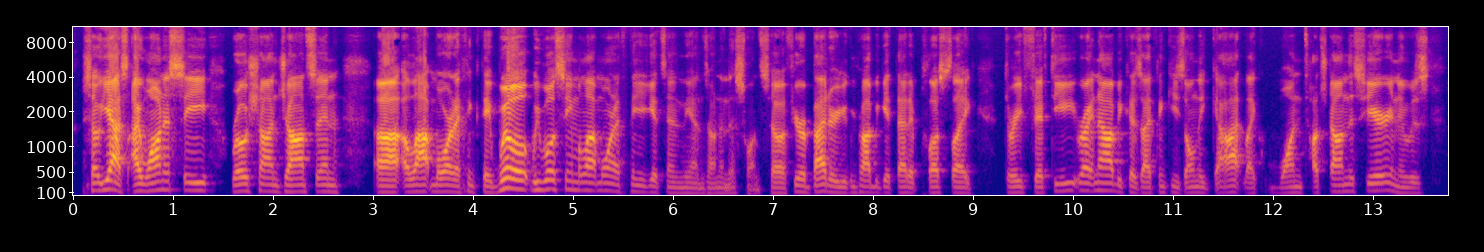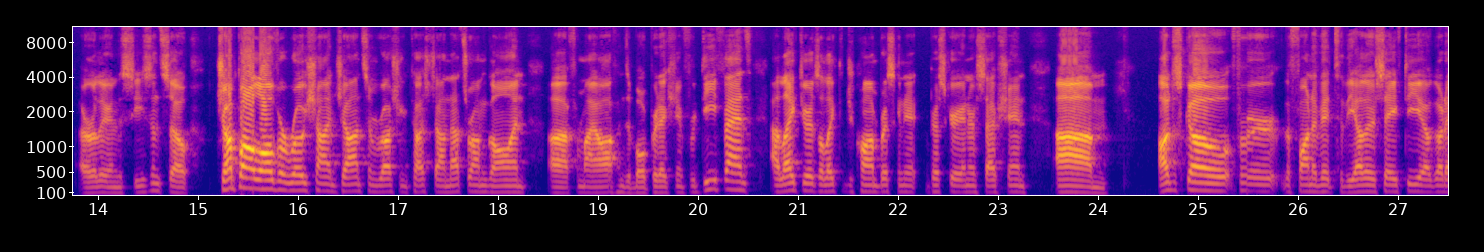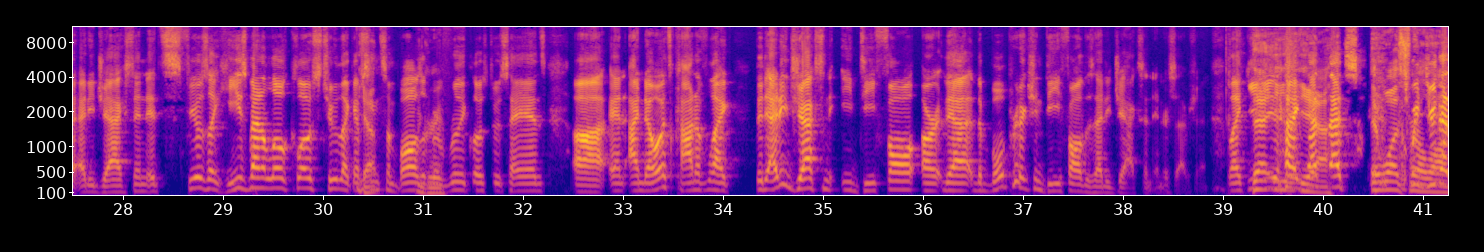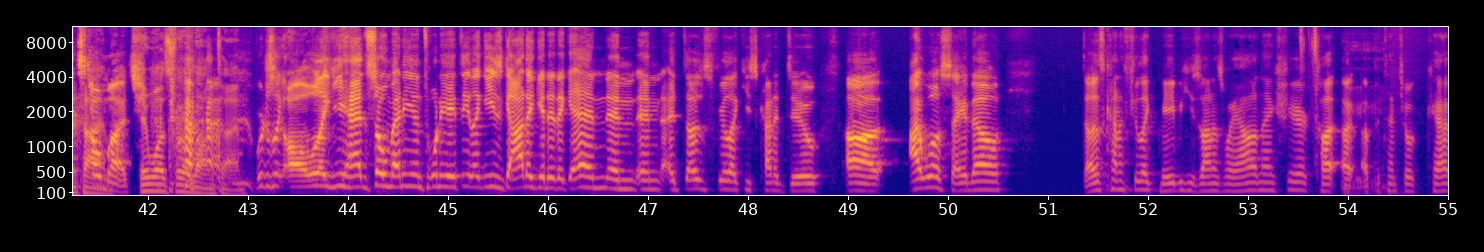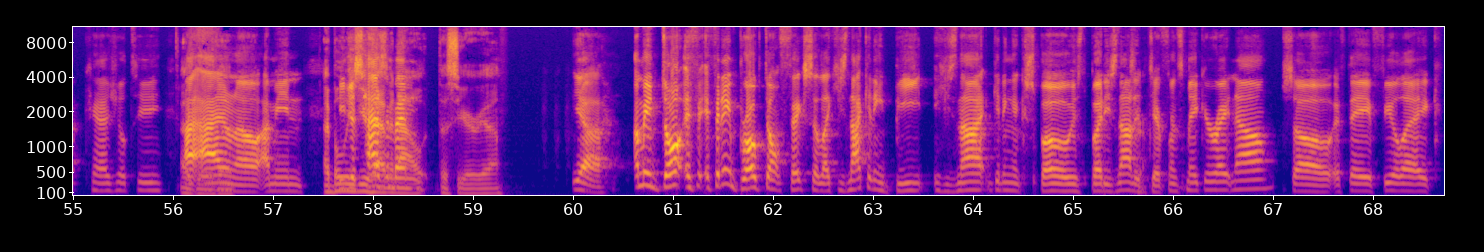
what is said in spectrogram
So yes, I want to see Roschon Johnson uh, a lot more, and I think they will. We will see him a lot more, and I think he gets in the end zone in this one. So if you're a bettor, you can probably get that at plus like 350 right now because I think he's only got like one touchdown this year, and it was earlier in the season. So jump all over Roschon Johnson rushing touchdown. That's where I'm going uh, for my offensive bowl prediction. For defense, I like yours. I like the Jaquan Brisker, Brisker interception. Um, I'll just go for the fun of it to the other safety. I'll go to Eddie Jackson. It feels like he's been a little close too. Like I've yep, seen some balls that were really close to his hands. Uh, and I know it's kind of like the Eddie Jackson default or the the bold prediction default is Eddie Jackson interception. Like, you, that, like yeah. that, that's it was for we a do long that time. so much. It was for a long time. We're just like, oh, like he had so many in 2018, like he's got to get it again, and and it does feel like he's kind of due. Uh, I will say though, does kind of feel like maybe he's on his way out next year, cut a, a potential cap casualty. I, I, I, don't know. I mean, I believe he just hasn't been out this year. Yeah. Yeah. I mean, don't if, if it ain't broke, don't fix it. Like he's not getting beat, he's not getting exposed, but he's not sure. a difference maker right now. So if they feel like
